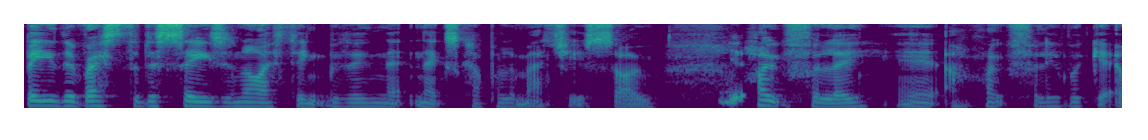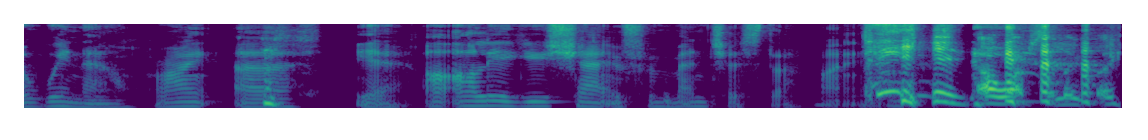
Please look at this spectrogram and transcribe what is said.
be the rest of the season. I think within the next couple of matches. So Yeah. hopefully, yeah, hopefully we get a win now, right? Uh, yeah, I- I'll hear you shouting from Manchester. Right? oh, absolutely.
